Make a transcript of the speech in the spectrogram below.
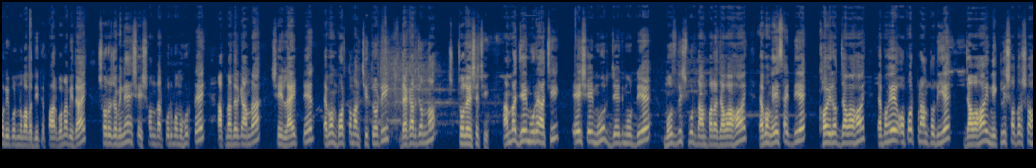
পরিপূর্ণভাবে দিতে পারব না বিদায়। সরজমিনে সেই সন্ধ্যার পূর্ব মুহূর্তে আপনাদেরকে আমরা সেই লাইটের এবং বর্তমান চিত্রটি দেখার জন্য চলে এসেছি। আমরা যে মোড়ে আছি, এই সেই মোড়, যে মোড় দিয়ে মজলিশপুর দামপাড়া যাওয়া হয় এবং এই সাইড দিয়ে খয়রত যাওয়া হয়। এবং এই অপর প্রান্ত দিয়ে যাওয়া হয় নিকলি সদর সহ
